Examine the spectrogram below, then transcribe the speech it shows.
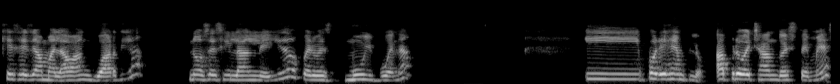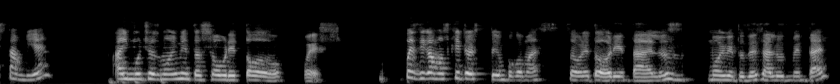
que se llama La Vanguardia. No sé si la han leído, pero es muy buena. Y, por ejemplo, aprovechando este mes también, hay muchos movimientos, sobre todo, pues, pues digamos que yo estoy un poco más, sobre todo, orientada en los movimientos de salud mental,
